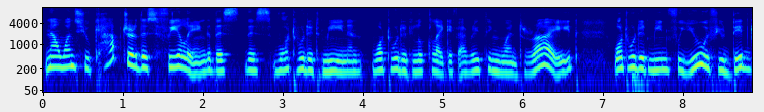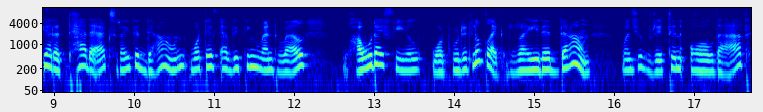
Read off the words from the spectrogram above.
Now, once you capture this feeling, this this what would it mean, and what would it look like if everything went right? What would it mean for you if you did get a TEDx? Write it down. What if everything went well? How would I feel? What would it look like? Write it down. Once you've written all that,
